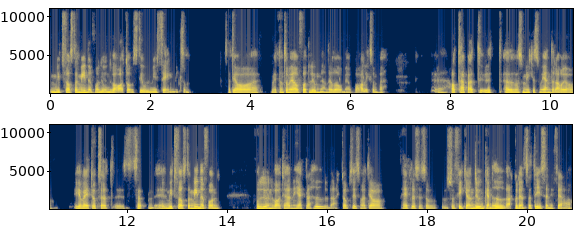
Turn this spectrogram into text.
mitt första minne från Lund var att de stod i min säng. Liksom. Så att jag vet inte om jag har fått lugnande eller om jag bara liksom, äh, har tappat, ett, det eh, var så mycket som hände där. Och jag, jag vet också att eh, så, mitt första minne från från Lund var att jag hade en jäkla huvudvärk. Det var precis som att jag helt plötsligt så, så fick jag en dunkande huvudvärk och den satt i sen i flera, flera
